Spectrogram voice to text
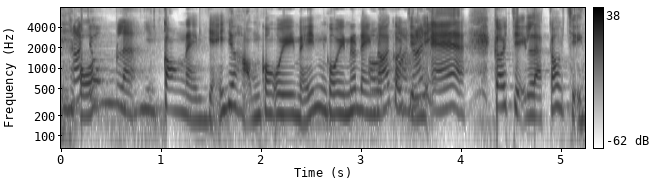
nói Ủa? chung là gì con này nhảy vô họng con Uyên nãy con Uyên nó đang Ừ, nói câu chuyện nói gì? đi. à câu chuyện là câu chuyện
